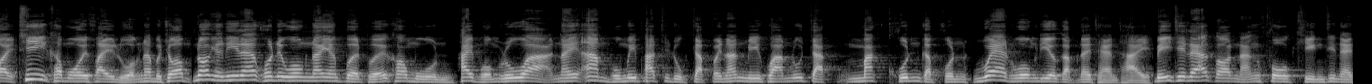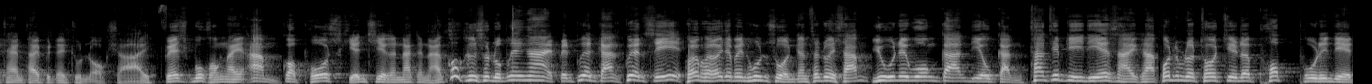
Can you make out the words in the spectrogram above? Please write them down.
อยน์ที่ขโมยไฟหลวงท่านผู้ชม นอกจากนี้แล้วคนในวงในยังเปิดเผยข้อมูล ให้ผมรู้ว่านายอ้ำภูมิพัฒน์ที่ถูกจับไปนั้นมีความรู้จักมักคุ้นกับคนแวดวงเดียวกับนายแทนไทย ปีที่แล้วตอนหนัง Four Kings ที่นายแทนไทยเป็นนายทุนออกฉาย Facebook ของนายอ้ำก็โพสต์เขียนเชียร์กันนักกันหนา ก็คือสรุปง่ายๆ เป็นเพื่อนกันเพื่อนซี้เผลอๆจะเป็นหุ้นส่วนกันซะด้วยซ้ำอยู่ในวงการเดียวกัน ท่านอธิบดีดีเอสไอครับพลตำรวจโทจิรภพภูริเดช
